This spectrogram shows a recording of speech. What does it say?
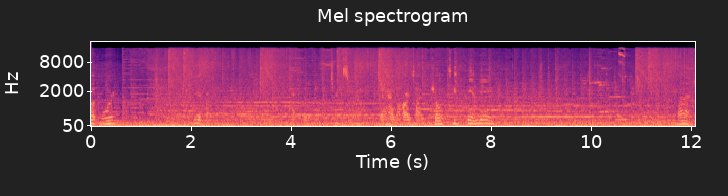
What more? Yeah. I'm having a hard time controlling this goddamn game. Gosh.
